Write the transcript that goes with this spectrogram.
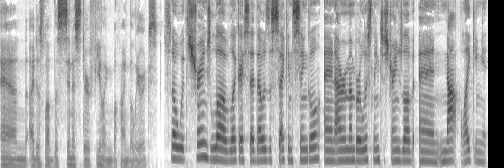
And I just love the sinister feeling behind the lyrics. So with Strange Love, like I said, that was the second single, and I remember listening to Strange Love and not liking it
